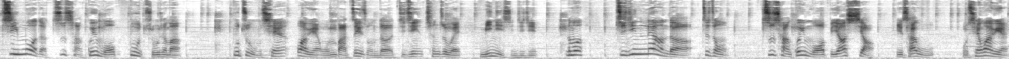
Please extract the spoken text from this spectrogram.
季末的资产规模不足什么，不足五千万元，我们把这种的基金称之为迷你型基金。那么基金量的这种资产规模比较小，也才五五千万元，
